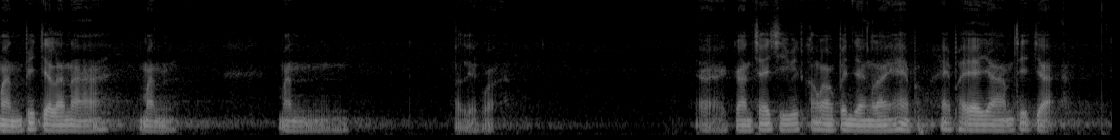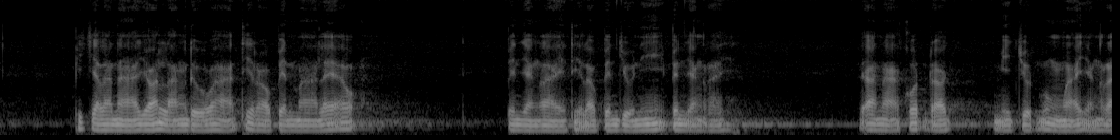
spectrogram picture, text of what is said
มันพิจารณา มัน มันเรียกว่า การใช้ชีวิตของเราเป็นอย่างไรให้ให้พยายามที่จะพิจารณาย้อนหลังดูว่าที่เราเป็นมาแล้ว เป็นอย่างไรที่เราเป็นอยู่นี้เป็นอย่างไรอนาคตเรามีจุดมุ่งหมายอย่างไร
